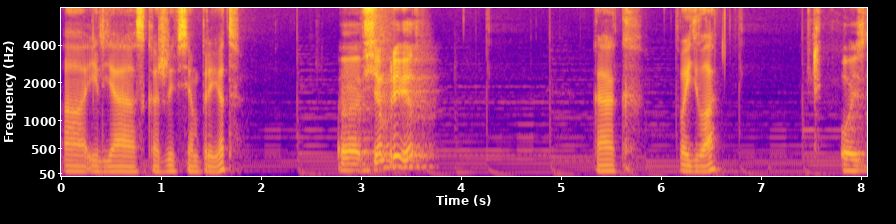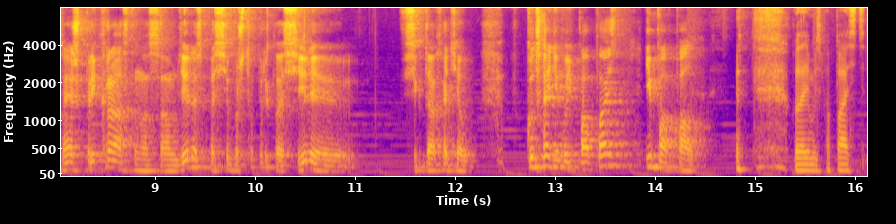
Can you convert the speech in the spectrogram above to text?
А, Илья, скажи всем привет. Э, всем привет. Как твои дела? Ой, знаешь, прекрасно на самом деле. Спасибо, что пригласили. Всегда хотел куда-нибудь попасть и попал. Куда-нибудь попасть.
